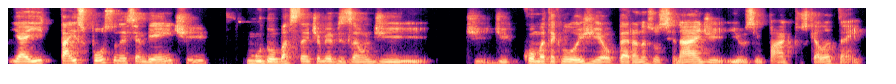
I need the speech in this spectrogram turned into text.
E aí, estar tá exposto nesse ambiente mudou bastante a minha visão de, de, de, como a tecnologia opera na sociedade e os impactos que ela tem.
